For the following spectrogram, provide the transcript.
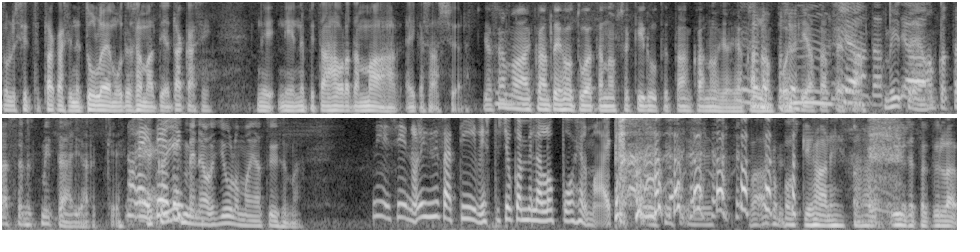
tulisi sitten takaisin, ne tulee muuten saman tien takaisin niin, niin ne pitää haurata maahan eikä saa syödä. Ja samaan aikaan tehotuotannossa kidutetaan kanoja ja kananpoikia tapetaan. Miten, onko tässä nyt mitään järkeä? No ei Eikö tieten... ihminen ole julma ja tyhmä? Niin, siinä oli hyvä tiivistys, joka meillä loppuohjelma-aika. Valkoposkihanhistahan ihmiset on kyllä,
